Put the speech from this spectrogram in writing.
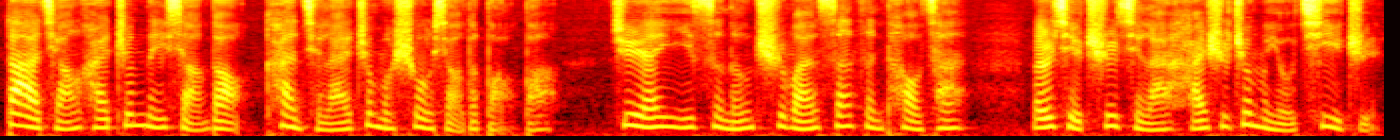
大强还真没想到，看起来这么瘦小的宝宝，居然一次能吃完三份套餐，而且吃起来还是这么有气质。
